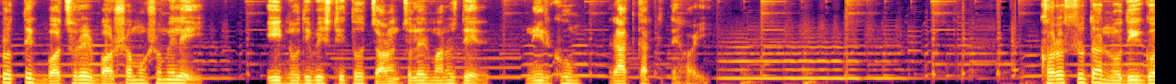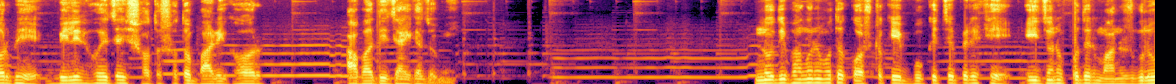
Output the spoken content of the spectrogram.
প্রত্যেক বছরের বর্ষা মৌসুম এলেই এই নদী বেষ্টিত চরাঞ্চলের মানুষদের নির্ঘুম রাত কাটাতে হয়। খরস্রোতা নদী গর্ভে বিলীন হয়ে যায় শত শত বাড়িঘর, আবাদি জায়গা জমি। নদী ভাঙনের মতো কষ্টকে বুকে চেপে রেখে এই জনপদের মানুষগুলো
